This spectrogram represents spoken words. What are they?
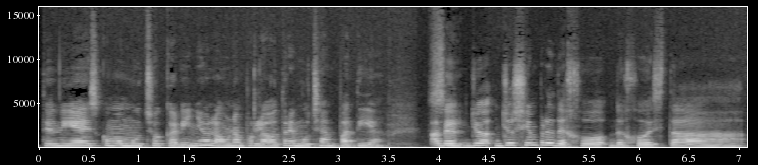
teníais como mucho cariño la una por la otra y mucha empatía. A Sí. ver, yo, yo siempre dejo, dejo esta,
